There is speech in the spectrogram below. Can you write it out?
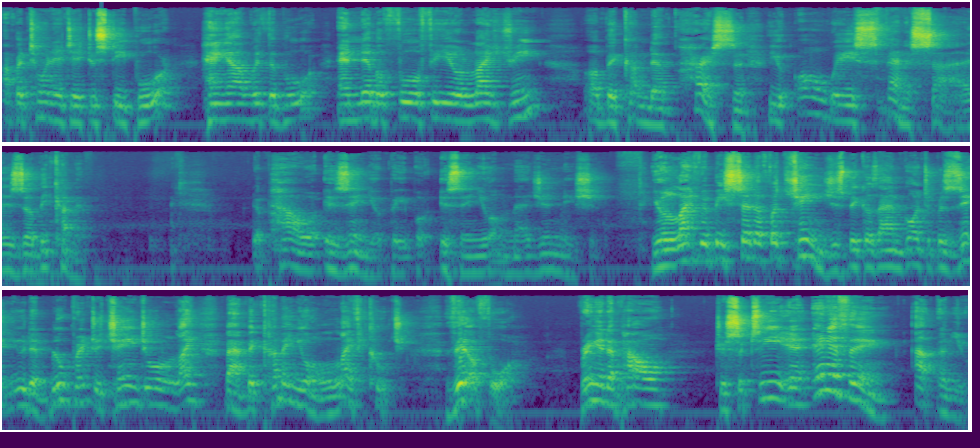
opportunity to stay poor, hang out with the poor, and never fulfill your life dream, or become that person you always fantasize of becoming. The power is in your people, it's in your imagination. Your life will be set up for changes because I am going to present you the blueprint to change your life by becoming your life coach. Therefore, bringing the power to succeed in anything out of you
